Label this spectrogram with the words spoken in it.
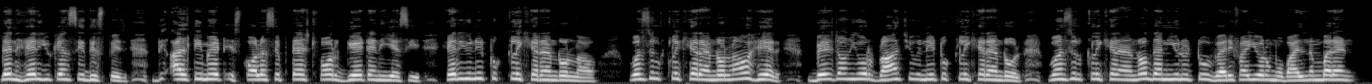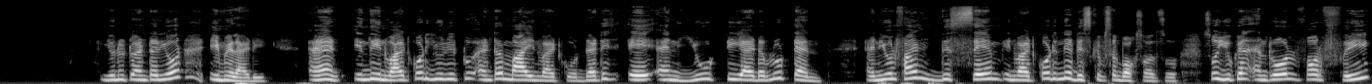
then here you can see this page. The ultimate scholarship test for gate and ese here you need to click here enroll now. Once you click here enroll now here based on your branch you need to click here enroll. Once you click here enroll then you need to verify your mobile number and you need to enter your email id and in the invite code you need to enter my invite code. That is a n u t i w 10 and you will find this same invite code in the description box also. So you can enroll for free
